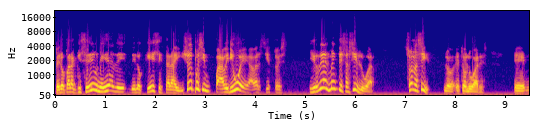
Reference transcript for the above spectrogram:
pero para que se den una idea de, lo que es estar ahí. Yo después averigüé a ver si esto es... Y realmente es así el lugar. Son así estos lugares. Eh,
